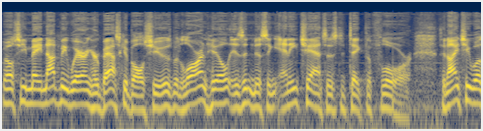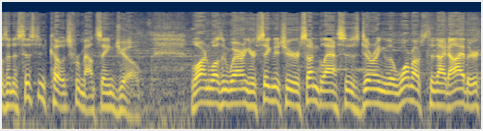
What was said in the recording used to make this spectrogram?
Well, she may not be wearing her basketball shoes, but Lauren Hill isn't missing any chances to take the floor. Tonight, she was an assistant coach for Mount St. Joe. Lauren wasn't wearing her signature sunglasses during the warm-ups tonight either.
